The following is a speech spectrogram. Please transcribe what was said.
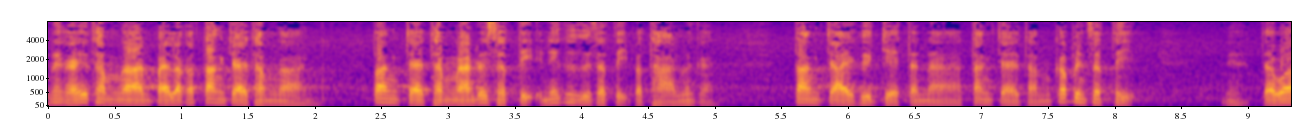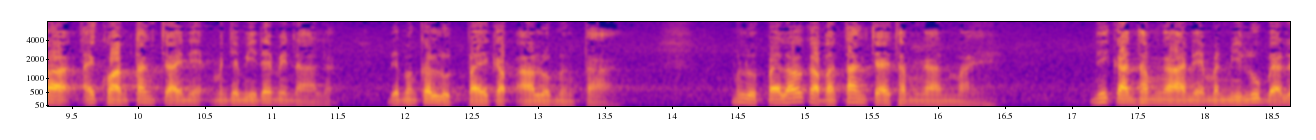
ในขณะที่ทำงานไปแล้วก็ตั้งใจทำงาน ตั้งใจทำงานด้วยสตินี่ก็คือสติปัฏฐานเหมือนกัน ตั้งใจคือเจตนา ตั้งใจทำก็เป็นสติเนี่ยแต่ว่าไอ้ความตั้งใจเนี่ยมันจะมีได้ไม่นานแล้วเดี๋ยวมันก็หลุดไปกับอารมณ์ต่างๆ มันหลุดไปแล้วก็กลับมาตั้งใจทำงานใหม่ นี่การทำงานเนี่ยมันมีรูปแบบห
